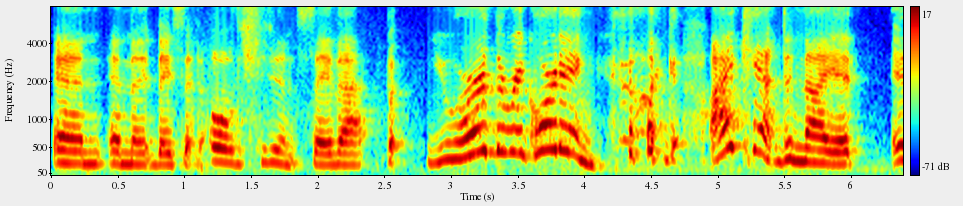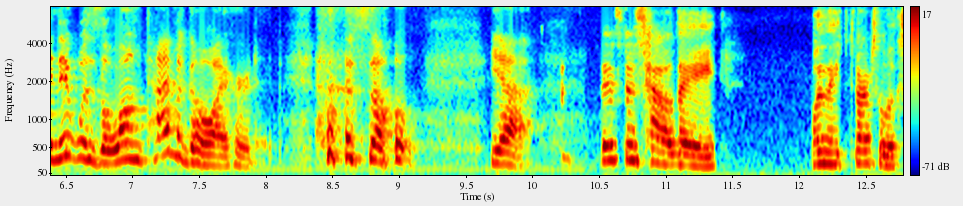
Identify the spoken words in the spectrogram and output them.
and and they, they said, oh, she didn't say that, but you heard the recording. like I can't deny it, and it was a long time ago I heard it. so, yeah. This is how they, when they start to look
